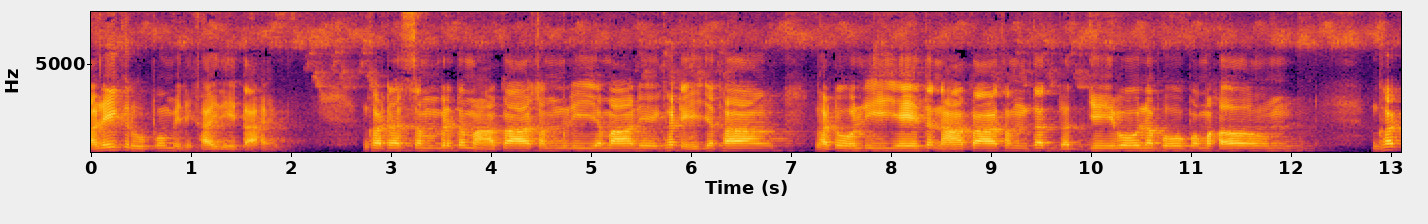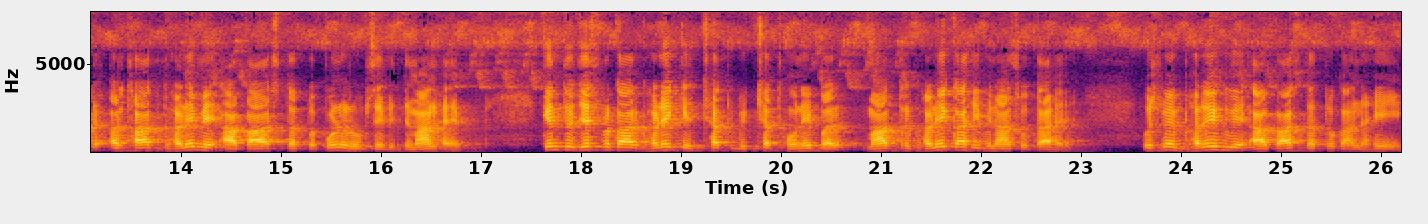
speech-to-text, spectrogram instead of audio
अनेक रूपों में दिखाई देता है। घटसंवृतमाकाशं लीयमाने घटे यथा, घटो लीयेत नाकाशम तद्वज्जीवो नभोपम। घट अर्थात घड़े में आकाश तत्व पूर्ण रूप से विद्यमान है। किंतु जिस प्रकार घड़े के छत विक्षत होने पर मात्र घड़े का ही विनाश होता है। उसमें भरे हुए आकाश तत्व का नहीं।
